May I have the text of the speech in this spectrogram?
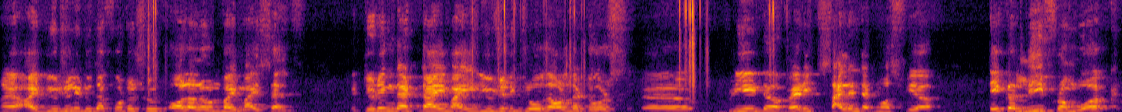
Uh, I usually do the photo shoot all alone by myself during that time, I usually close all the doors, uh, create a very silent atmosphere, take a leave from work,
